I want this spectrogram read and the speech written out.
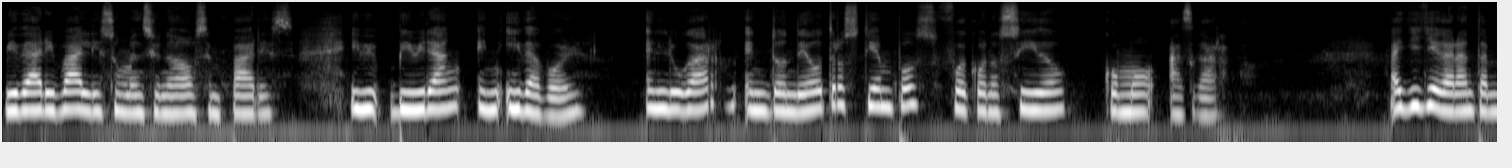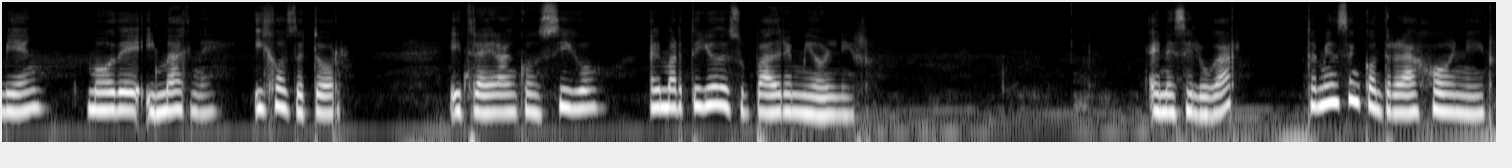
Vidar y Vali son mencionados en pares y vivirán en Idabol, en lugar en donde otros tiempos fue conocido como Asgard. Allí llegarán también Mode y Magne, hijos de Thor, y traerán consigo el martillo de su padre Mjolnir. En ese lugar también se encontrará Hoenir,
